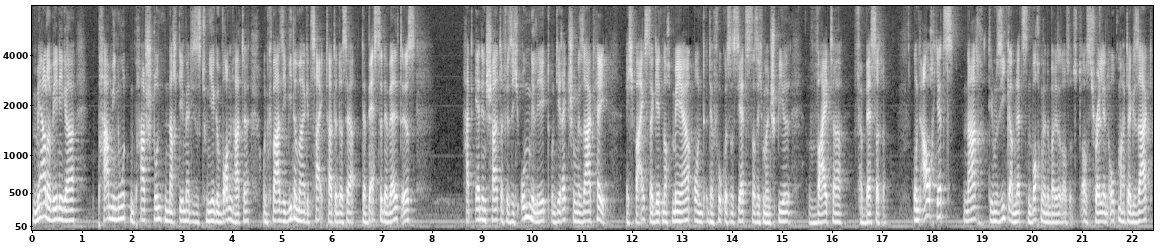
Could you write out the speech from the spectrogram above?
Mehr oder weniger paar Minuten, paar Stunden, nachdem er dieses Turnier gewonnen hatte und quasi wieder mal gezeigt hatte, dass er der Beste der Welt ist, hat er den Schalter für sich umgelegt und direkt schon gesagt, hey, ich weiß, da geht noch mehr und der Fokus ist jetzt, dass ich mein Spiel weiter verbessere. Und auch jetzt nach dem Sieg am letzten Wochenende bei der Australian Open hat er gesagt,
